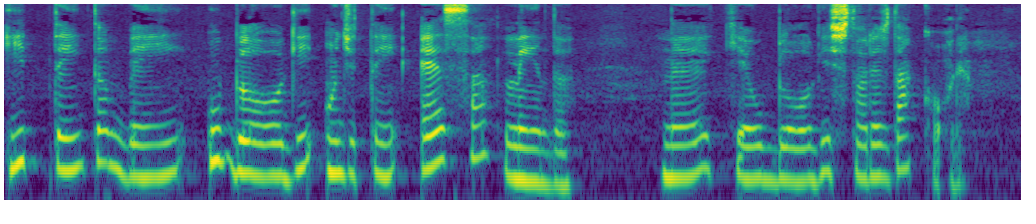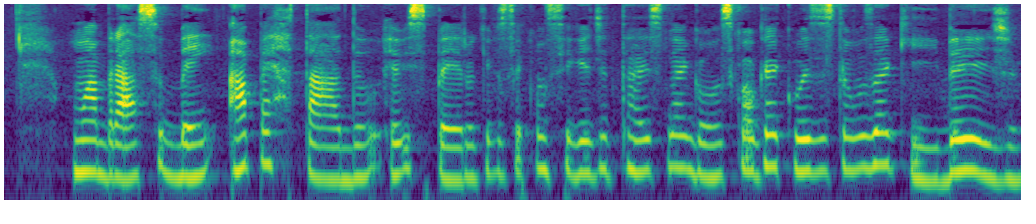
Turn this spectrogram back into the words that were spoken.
E tem também o blog onde tem essa lenda, né? Que é o blog Histórias da Cora. Um abraço bem apertado. Eu espero que você consiga editar esse negócio. Qualquer coisa, estamos aqui. Beijo.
